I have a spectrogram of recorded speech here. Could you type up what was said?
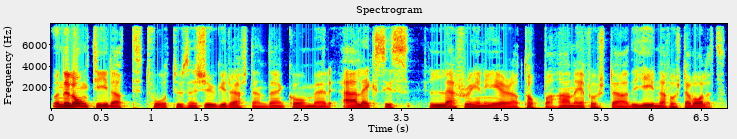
under lång tid att 2020-draften, den kommer Alexis Lafreniere att toppa. Han är första, det givna första valet.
